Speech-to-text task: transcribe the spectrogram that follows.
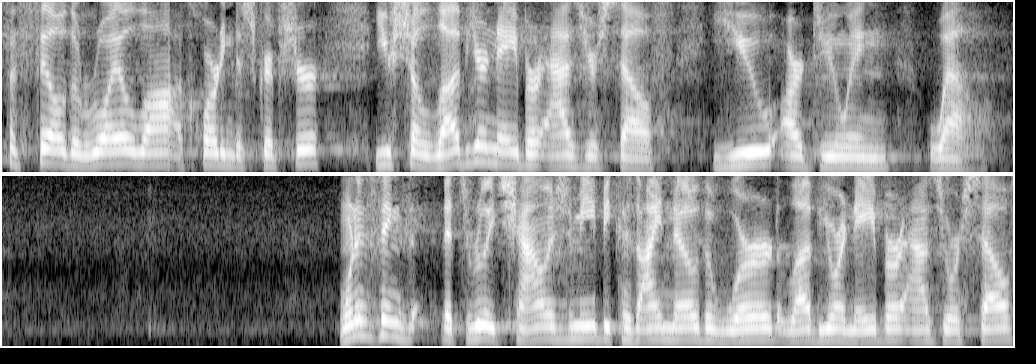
fulfill the royal law according to Scripture, you shall love your neighbor as yourself. You are doing well. One of the things that's really challenged me because I know the word love your neighbor as yourself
